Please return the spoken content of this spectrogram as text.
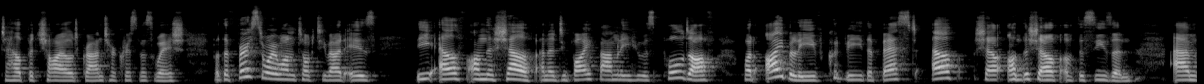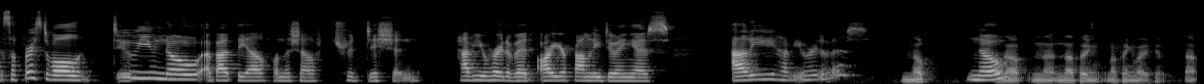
to help a child grant her Christmas wish. But the first story I want to talk to you about is the elf on the shelf and a Dubai family who has pulled off what I believe could be the best elf on the shelf of the season. Um, so, first of all, do you know about the elf on the shelf tradition? Have you heard of it? Are your family doing it? Ali, have you heard of it? Nope. No. Nope. No, nothing. Nothing like it. No.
